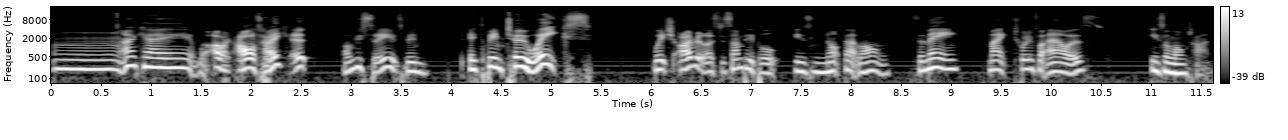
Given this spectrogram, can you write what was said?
mm, okay, well, I'm like I'll take it. Obviously, it's been it's been two weeks, which I realise for some people is not that long. For me, mate, 24 hours is a long time.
